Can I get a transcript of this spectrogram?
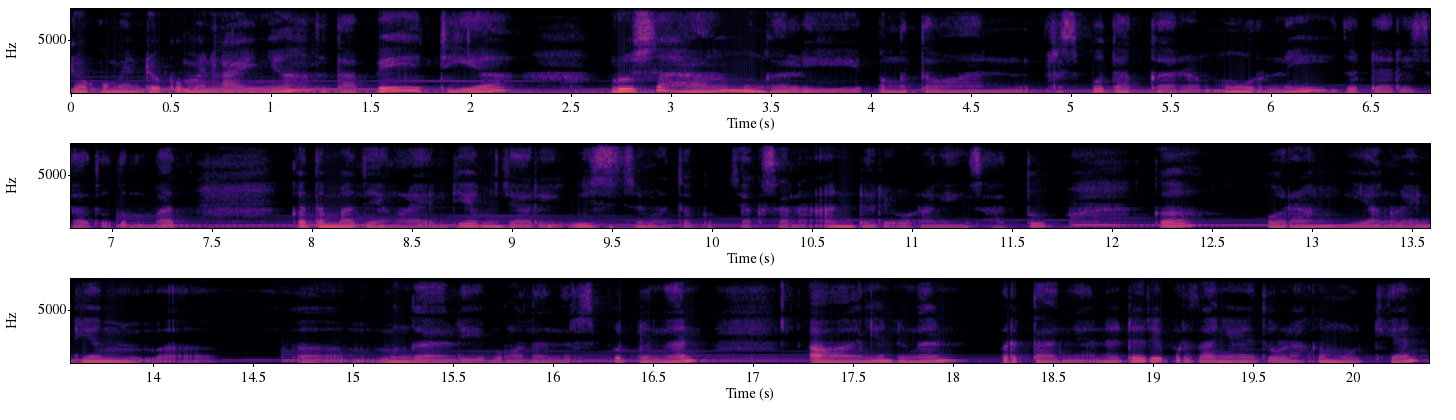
dokumen-dokumen lainnya, tetapi dia berusaha menggali pengetahuan tersebut agar murni itu dari satu tempat ke tempat yang lain. Dia mencari wisdom atau kebijaksanaan dari orang yang satu ke orang yang lain. Dia uh, uh, menggali pengetahuan tersebut dengan awalnya dengan bertanya. Nah dari pertanyaan itulah kemudian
